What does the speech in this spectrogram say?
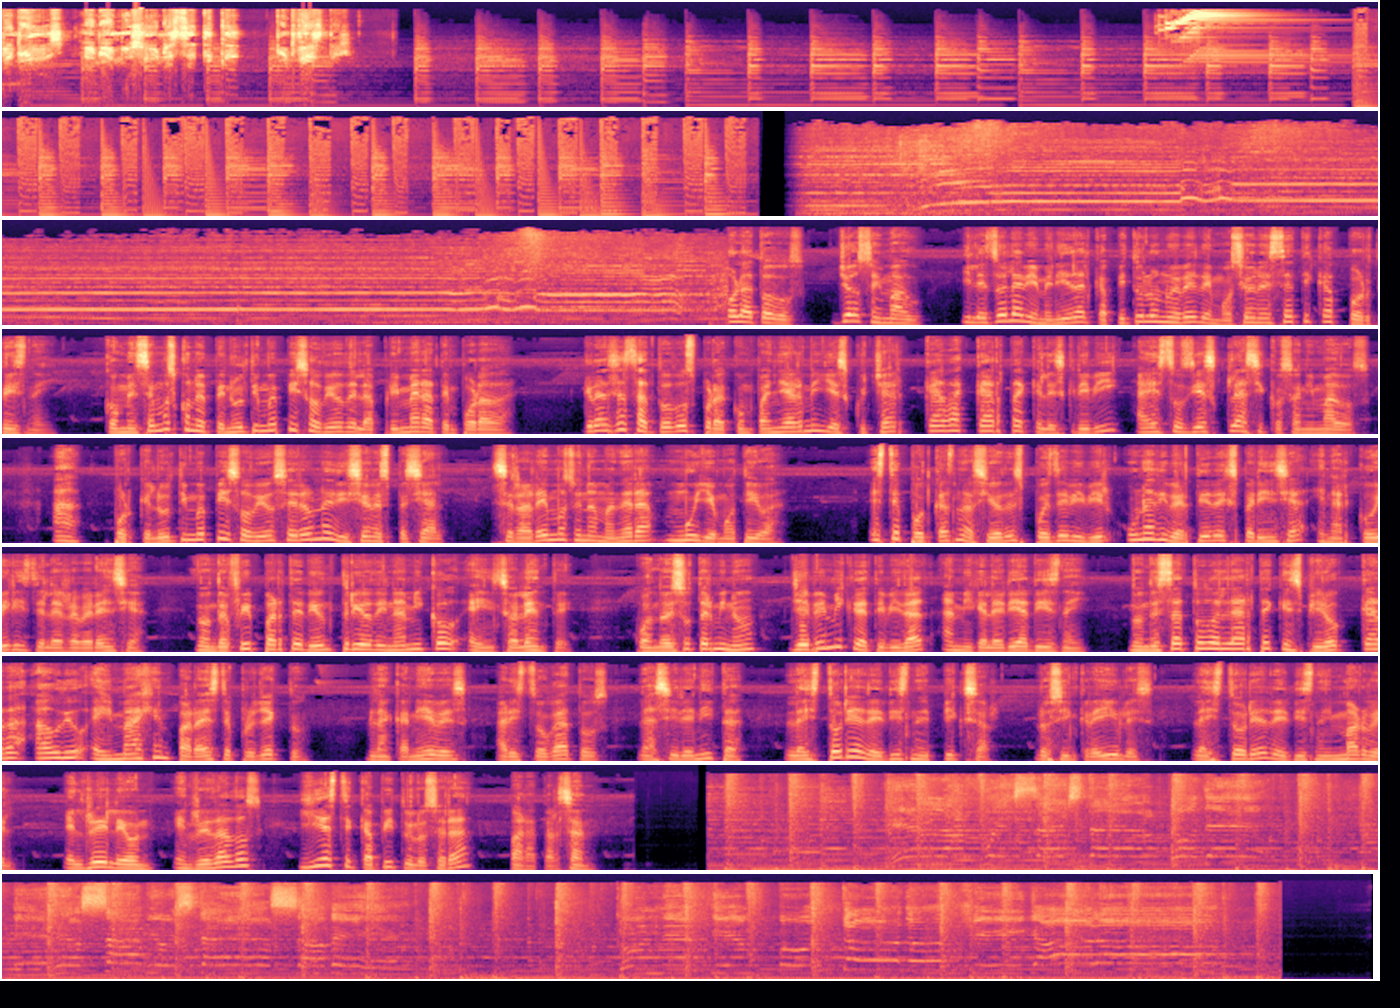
Bienvenidos a mi emoción estética por Disney. Hola a todos, yo soy Mau y les doy la bienvenida al capítulo 9 de Emoción Estética por Disney. Comencemos con el penúltimo episodio de la primera temporada. Gracias a todos por acompañarme y escuchar cada carta que le escribí a estos 10 clásicos animados. Ah, porque el último episodio será una edición especial. Cerraremos de una manera muy emotiva. Este podcast nació después de vivir una divertida experiencia en Arcoiris de la Irreverencia, donde fui parte de un trío dinámico e insolente, cuando eso terminó, llevé mi creatividad a mi galería Disney, donde está todo el arte que inspiró cada audio e imagen para este proyecto. Blancanieves, Aristogatos, La Sirenita, la historia de Disney Pixar, Los Increíbles, la historia de Disney Marvel, El Rey León, Enredados y este capítulo será para Tarzán.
